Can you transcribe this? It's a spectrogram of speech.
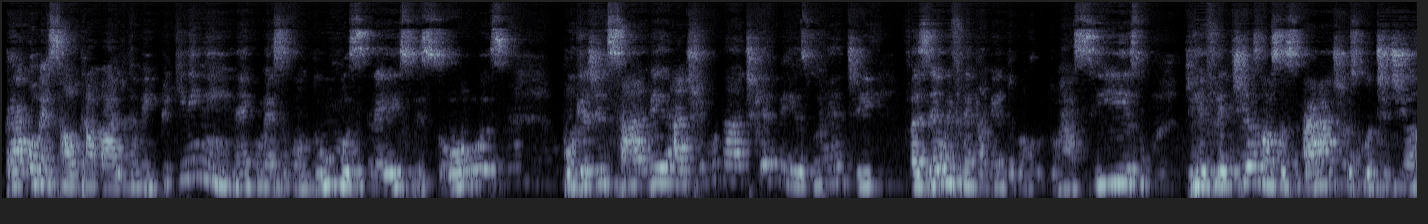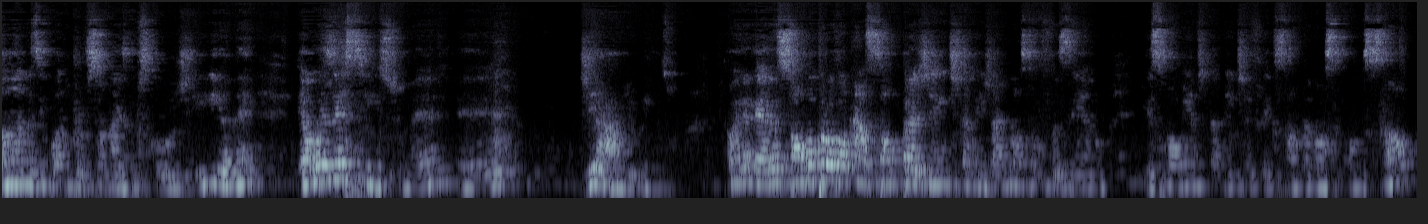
para começar o trabalho também pequenininho, né? Começa com duas, três pessoas, porque a gente sabe a dificuldade que é mesmo, né? De fazer o enfrentamento do, do, racismo, de refletir as nossas práticas cotidianas enquanto profissionais da psicologia, né? É um exercício, né? É diário mesmo. Então, era, era só uma provocação para a gente também, já que nós estamos fazendo esse momento também de reflexão da nossa comissão,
